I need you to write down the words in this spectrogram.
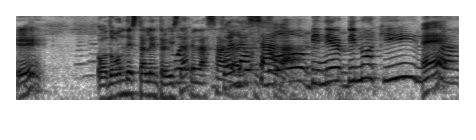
eh? ¿O dónde está la entrevista? Fue- En la Fue en la saga. No, vino aquí, Luca.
